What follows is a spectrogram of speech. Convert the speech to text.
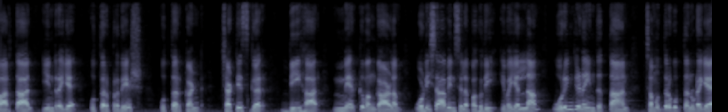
பார்த்தால் இன்றைய உத்தரப்பிரதேஷ் உத்தர்கண்ட் சத்தீஸ்கர் பீகார் மேற்கு வங்காளம் ஒடிசாவின் சில பகுதி இவையெல்லாம் ஒருங்கிணைந்துத்தான் சமுத்திரகுப்தனுடைய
